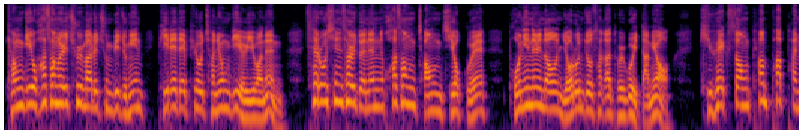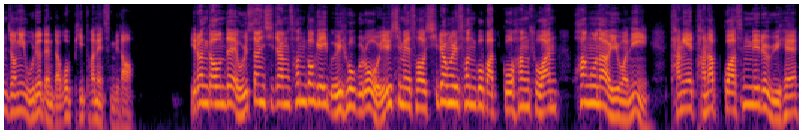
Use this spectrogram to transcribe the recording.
경기 화성을 출마를 준비 중인 비례대표 전용기 의원은 새로 신설되는 화성 정 지역구에 본인을 넣은 여론조사가 돌고 있다며 기획성 편파 판정이 우려된다고 비판했습니다. 이런 가운데 울산시장 선거 개입 의혹으로 1심에서 실형을 선고받고 항소한 황운하 의원이 당의 단합과 승리를 위해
